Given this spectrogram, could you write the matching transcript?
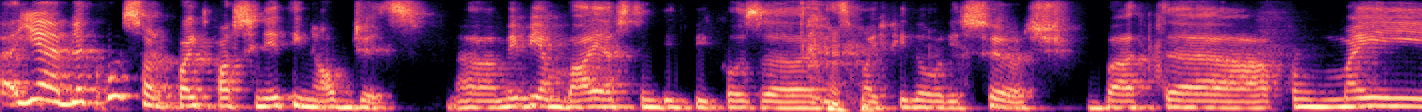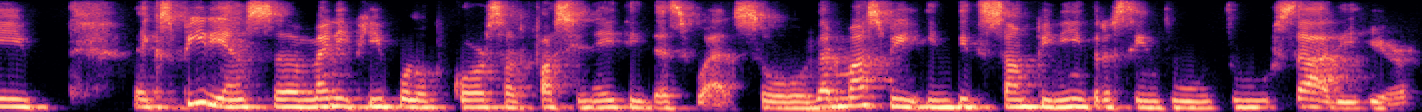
Uh, yeah, black holes are quite fascinating objects. Uh, maybe I'm biased a bit because uh, it's my field of research, but uh, from my experience, uh, many people, of course, are fascinated as well. So there must be indeed something interesting to, to study here.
